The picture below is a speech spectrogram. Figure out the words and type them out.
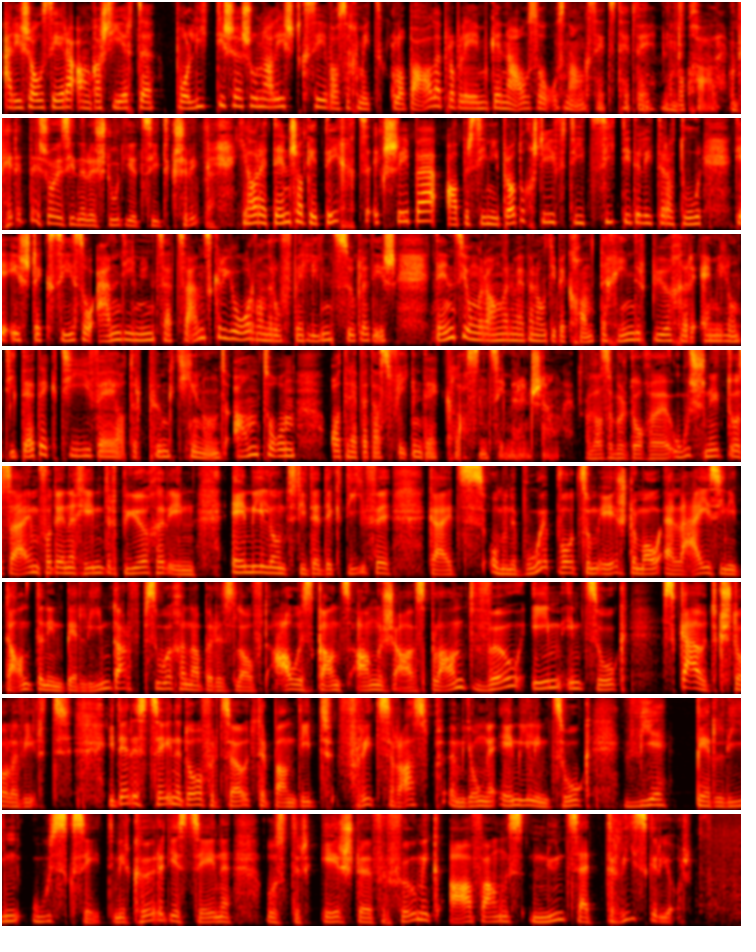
Er ist auch sehr ein engagierter politischer Journalist gewesen, der sich mit globalen Problemen genauso auseinandergesetzt hat wie mit lokalen. Und hat er schon in seiner Studienzeit geschrieben? Ja, er hat dann schon Gedichte geschrieben, aber seine produktivste Zeit in der Literatur, die ist dann gewesen, so Ende 1920er Jahre, als er auf Berlin gezügelt ist. Dann sind unter anderem eben auch die bekannten Kinderbücher «Emil und die Detektive» oder «Pünktchen und Anton» oder eben «Das fliegende Klassenzimmer» entstanden. Lassen wir doch einen Ausschnitt aus einem von diesen Kinderbüchern. In «Emil und die Detektive» geht es um einen Bub, der zum ersten Mal allein seine Tanten in Berlin darf besuchen aber es läuft alles ganz anders als geplant, weil ihm im Zug das Geld gestohlen wird. In dieser Szene hier erzählt der Bandit Fritz Rasp, einem jungen Emil im Zug, wie Berlin aussieht. Wir hören die Szene aus der ersten Verfilmung Anfangs 1930er Jahre.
